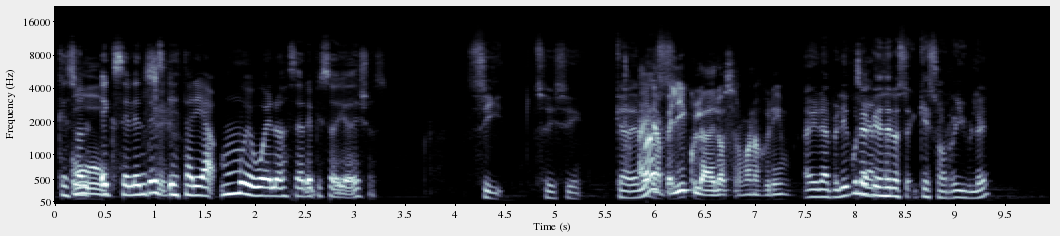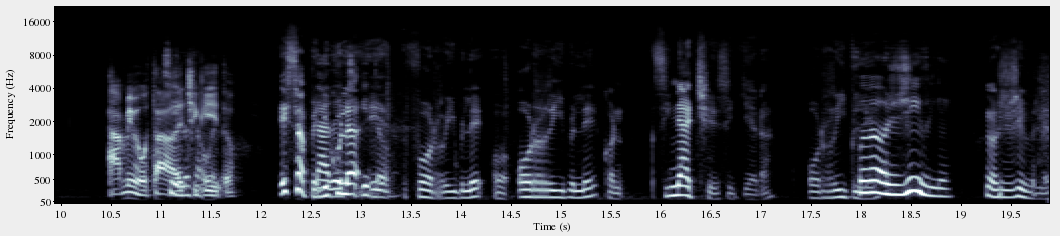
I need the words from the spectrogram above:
que son uh, excelentes y estaría muy bueno hacer episodio de ellos. Sí, sí, sí. Que además, hay una película de los hermanos Grimm. Hay una película que es, de los, que es horrible. A mí me gustaba de chiquito. Esa película eh, fue horrible, horrible, con, sin H siquiera. Horrible. Fue horrible. horrible.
